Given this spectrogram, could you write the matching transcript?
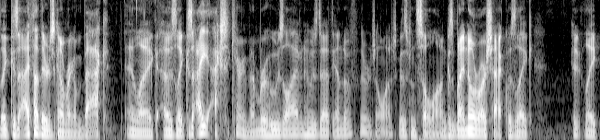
like, because I thought they were just gonna bring him back, and like I was like, because I actually can't remember who was alive and who was dead at the end of the original watch. 'cause it's been so long. Because but I know Rorschach was like, it like,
